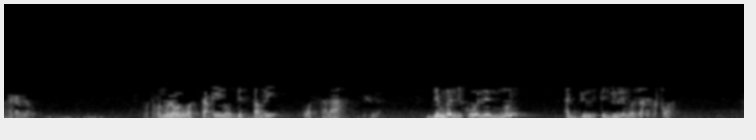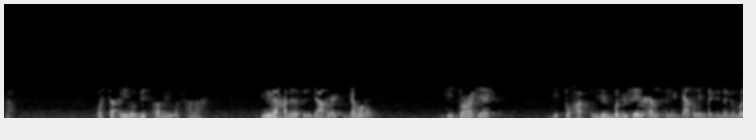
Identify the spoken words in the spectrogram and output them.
ragal yàlla moo taxoon mu ne woon wastaino bi sabri wa salaa gis nga dimbandikoo leen muñ ak julli te julli mooy joxe taqwa waaw wastaino bi sabri wa salaa ñi nga xam ne suñ jaaxlee ci jamono di dorogeeg di tuxat ngir bëgg seen xel suñu jaaxle dëgg-dëgg ba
